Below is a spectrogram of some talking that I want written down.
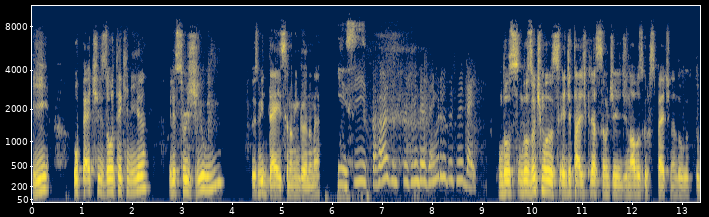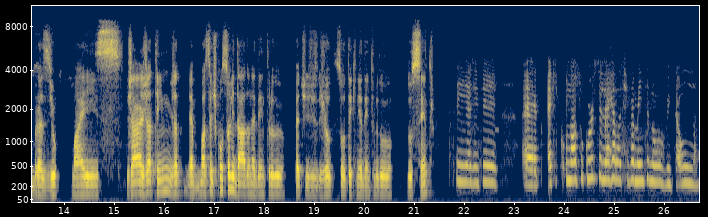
E o pet Zootecnia, ele surgiu em 2010, se eu não me engano, né? Isso. Isso, a gente surgiu em dezembro de 2010 um dos, um dos últimos editais de criação de, de novos grupos PET né, do, do Brasil, mas já, já tem, já é bastante consolidado né, dentro do PET Zootecnia, dentro do, do centro. Sim, a gente. É, é que o nosso curso ele é relativamente novo, então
